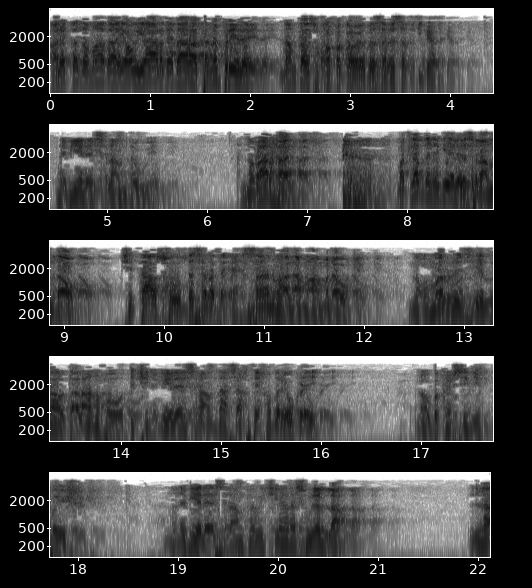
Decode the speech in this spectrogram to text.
الکه زما دا یو یار د دارا ته نه پرې ده نم تاسو خپکوي د سره سختی کوي نبی علیہ السلام دوی نو بهرحال مطلب د نبی علی السلام داو چې تاسو د سره د احسان والا معاملې وکړئ نو عمر رضی الله تعالی عنہ ته چې نبی علی السلام دا سخت خبره وکړي نو بکر صدیق پېښ نو نبی علی السلام ته وی چې یا رسول الله لا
